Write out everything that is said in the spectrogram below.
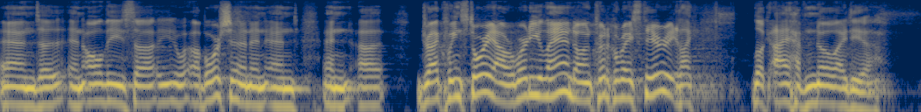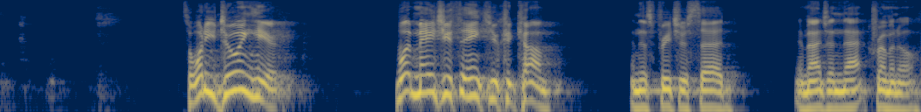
and uh, and all these uh, you know, abortion and and and uh, drag queen story hour? Where do you land on critical race theory? Like, look, I have no idea. So, what are you doing here? What made you think you could come? And this preacher said, Imagine that criminal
